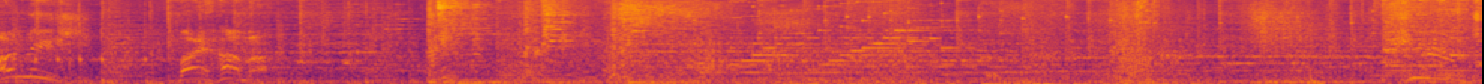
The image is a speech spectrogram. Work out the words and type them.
Unleash my hammer! Huge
